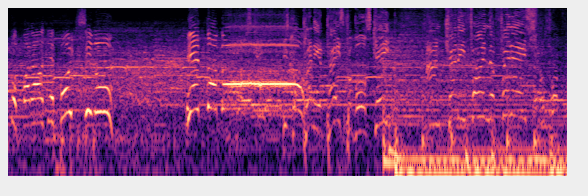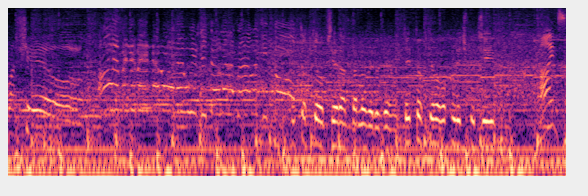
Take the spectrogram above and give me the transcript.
to parádně, pojď synu! Je to gol! He's got plenty of pace for Borski. And can he find the finish? Ale Benevenero, neuvěřitelná záležitost! Teď to chtělo přijedat Karlovi do. Teď to chtělo o chviličku dřív. Heinz.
